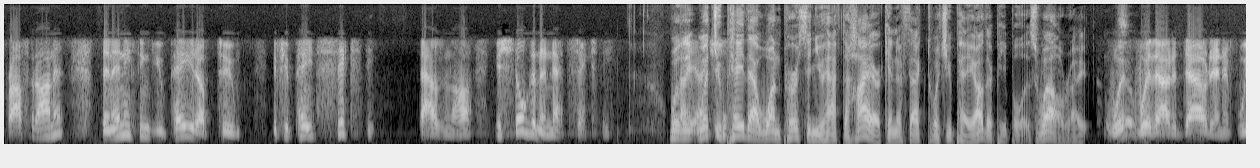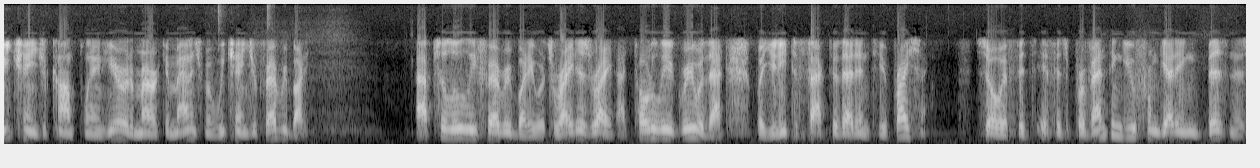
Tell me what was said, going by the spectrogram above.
profit on it. Then anything you paid up to, if you paid sixty thousand dollars, you're still going to net sixty. Well, the, what you pay that one person you have to hire can affect what you pay other people as well, right? without a doubt. And if we change a comp plan here at American Management, we change it for everybody. Absolutely for everybody. What's right is right. I totally agree with that. But you need to factor that into your pricing. So if it's if it's preventing you from getting business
